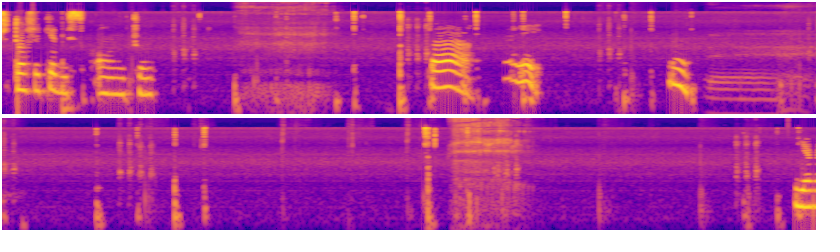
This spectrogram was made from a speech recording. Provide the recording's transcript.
Czy to się kiedyś skończy? A, Jak,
